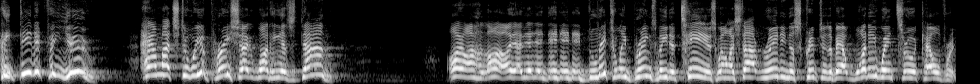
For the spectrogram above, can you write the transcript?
He did it for you. How much do we appreciate what he has done? I, I, it, it, it, literally brings me to tears when I start reading the scriptures about what he went through at Calvary.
